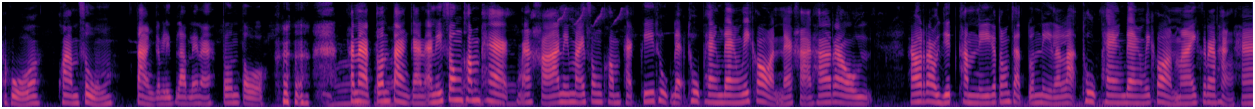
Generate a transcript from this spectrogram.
โอ้โห ความสูงต่างกันลิบลับเลยนะ ต้นโต ขนาดต้นต่างกัน อันนี้ทรงคอมแพกนะคะ อันนี้ไม้ทรงคอมแพกที่ถูกแดดถูกแพงแดงไว้ก่อนนะคะ ถ้าเรา ถ้าเรายึดคำนี้ก็ต้องจัดต้นนี้แล้วละ่ะ ถูกแพงแดงไว้ก่อนไม้กระถางห้า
